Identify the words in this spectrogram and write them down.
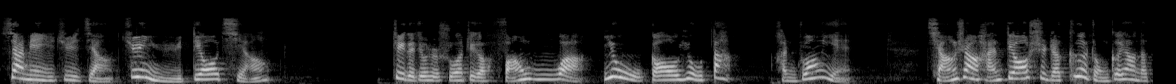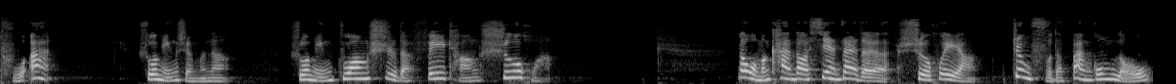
下面一句讲俊宇雕墙，这个就是说这个房屋啊又高又大，很庄严，墙上还雕饰着各种各样的图案。说明什么呢？说明装饰的非常奢华。那我们看到现在的社会啊，政府的办公楼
